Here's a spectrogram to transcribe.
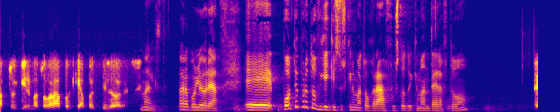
από τον κινηματογράφο και από την τηλεόραση. Μάλιστα. Πάρα πολύ ωραία. Ε, πότε πρωτοβγήκε στους κινηματογράφους το ντοκιμαντέρ αυτό; Ε,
